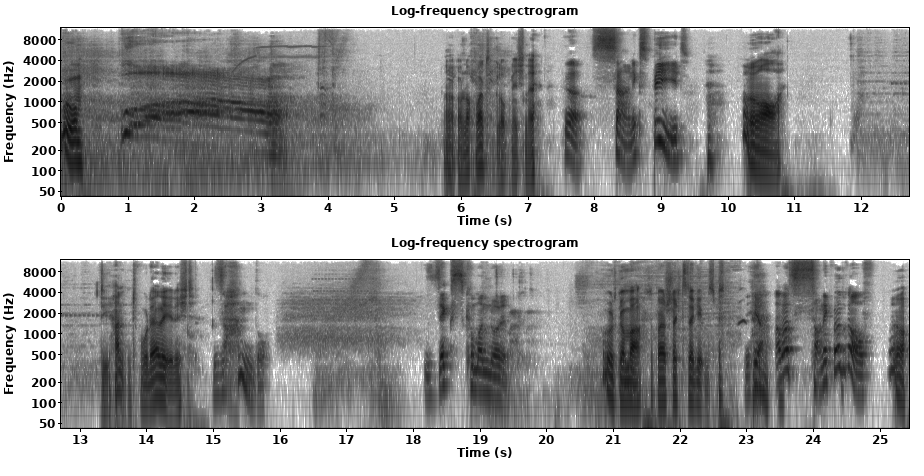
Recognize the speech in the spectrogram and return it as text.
Boom. Ah, kommt noch was? Glaub nicht, ne? Ja, Sonic Speed. Oh. Die Hand wurde erledigt. Sando. 6,0. Gut gemacht. Das war das schlechteste Ergebnis. Ja, aber Sonic war drauf. Ja.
